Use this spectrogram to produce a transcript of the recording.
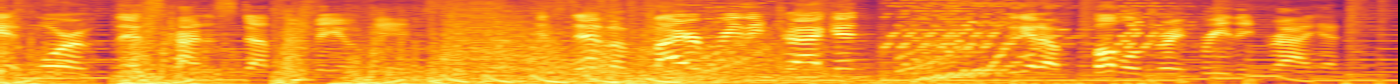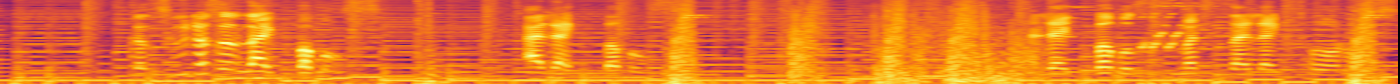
Get more of this kind of stuff in video games? Instead of a fire-breathing dragon, we get a bubble-breathing dragon. Because who doesn't like bubbles? I like bubbles. I like bubbles as much as I like turtles.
